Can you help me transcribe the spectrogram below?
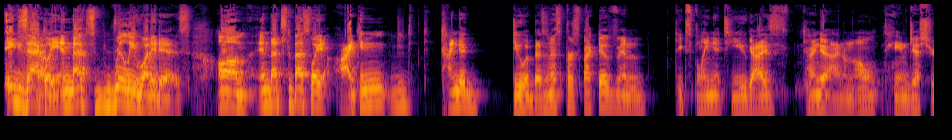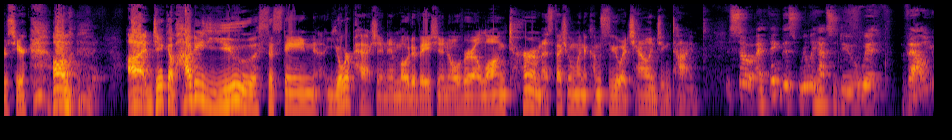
Exactly, and that's really what it is. Um, and that's the best way I can kind of do a business perspective and explain it to you guys. Kind of, I don't know, hand gestures here. Um, uh, Jacob, how do you sustain your passion and motivation over a long term, especially when it comes to a challenging time? So I think this really has to do with value.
